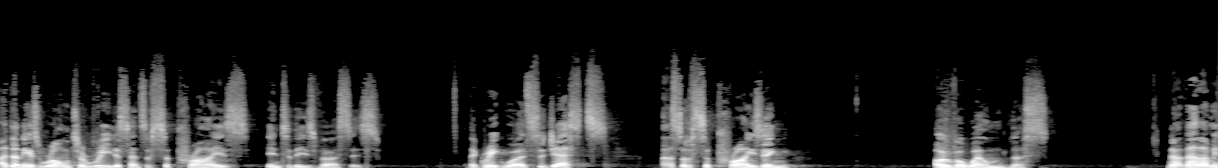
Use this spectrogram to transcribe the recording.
I don't think it's wrong to read a sense of surprise into these verses. The Greek word suggests a sort of surprising overwhelmedness. Now, that, that may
